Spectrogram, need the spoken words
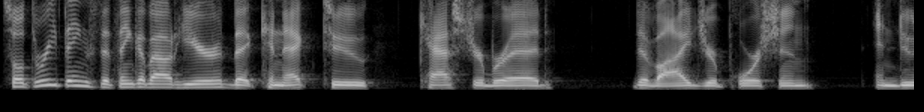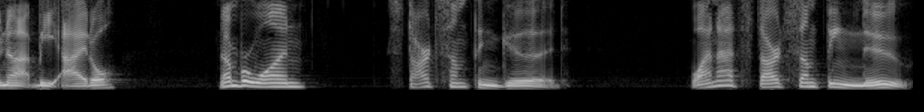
So, three things to think about here that connect to cast your bread, divide your portion, and do not be idle. Number one, start something good. Why not start something new?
